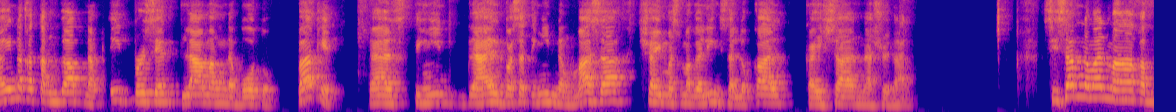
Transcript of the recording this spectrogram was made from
ay nakatanggap ng 8% lamang na boto. Bakit? Dahil, tingin, dahil ba sa tingin ng masa, siya ay mas magaling sa lokal kaysa nasyonal. Si Sam naman mga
